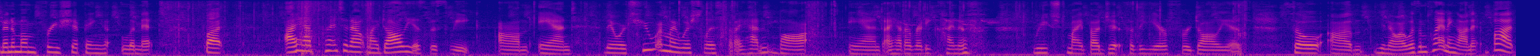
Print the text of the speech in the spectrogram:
minimum free shipping limit, but I had planted out my dahlias this week um, and there were two on my wish list that I hadn't bought and I had already kind of reached my budget for the year for dahlias. So, um, you know, I wasn't planning on it, but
